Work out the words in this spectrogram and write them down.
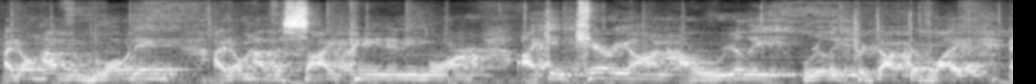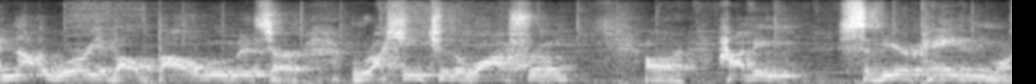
I don't have the bloating. I don't have the side pain anymore. I can carry on a really, really productive life and not worry about bowel movements or rushing to the washroom or having severe pain anymore.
